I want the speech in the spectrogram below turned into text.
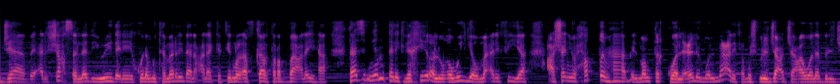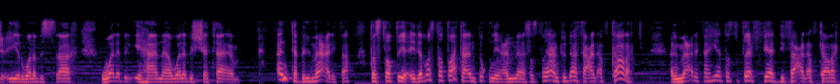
تجابه الشخص الذي يريد أن يكون متمردا على كثير من الأفكار تربى عليها لازم يمتلك ذخيرة لغوية ومعرفية عشان يحطمها بالمنطق والعلم والمعرفة مش بالجعجعة ولا بالجعير ولا بالصراخ ولا بالإهانة ولا بالشتائم. أنت بالمعرفة تستطيع إذا ما استطعت أن تقنع الناس تستطيع أن تدافع عن أفكارك. المعرفة هي تستطيع فيها الدفاع عن أفكارك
